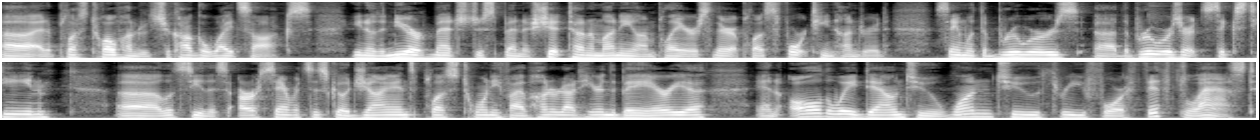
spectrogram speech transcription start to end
Uh, at a plus 1200 chicago white sox you know the new york mets just spent a shit ton of money on players so they're at plus 1400 same with the brewers uh, the brewers are at 16 uh, let's see this. Our San Francisco Giants plus 2,500 out here in the Bay Area, and all the way down to one, two, three, four, fifth last.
